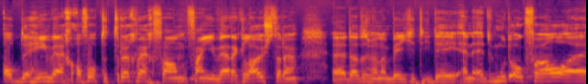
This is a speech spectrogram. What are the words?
op de heenweg of op de terugweg van, van je werk luisteren. Uh, dat is wel een beetje het idee. En het moet ook vooral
